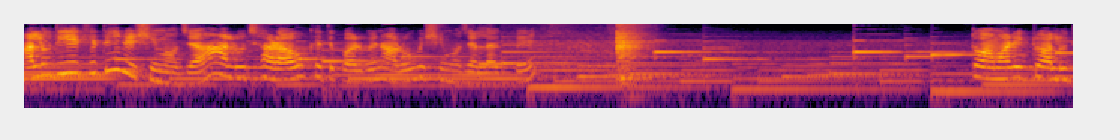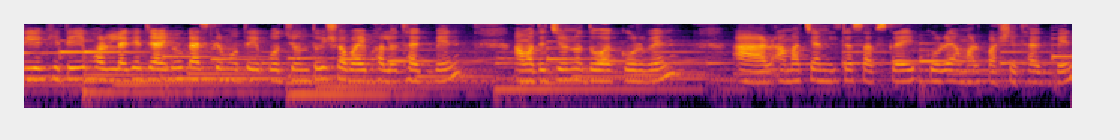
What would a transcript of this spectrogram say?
আলু দিয়ে খেতেই বেশি মজা। আলু ছাড়াও খেতে পারবেন, আরও বেশি মজা লাগবে। তো আমার একটু আলু দিয়ে খেতেই ভালো লাগে। যাই হোক, আজকের মতো এ পর্যন্তই। সবাই ভালো থাকবেন, আমাদের জন্য দোয়া করবেন। আর আমার চ্যানেলটা সাবস্ক্রাইব করে আমার পাশে থাকবেন।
